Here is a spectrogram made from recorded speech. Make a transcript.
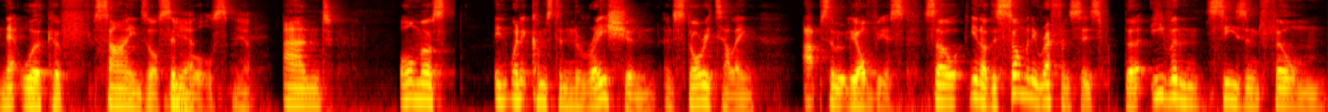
network of signs or symbols, yeah. and almost in, when it comes to narration and storytelling absolutely obvious. So you know there's so many references that even seasoned film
